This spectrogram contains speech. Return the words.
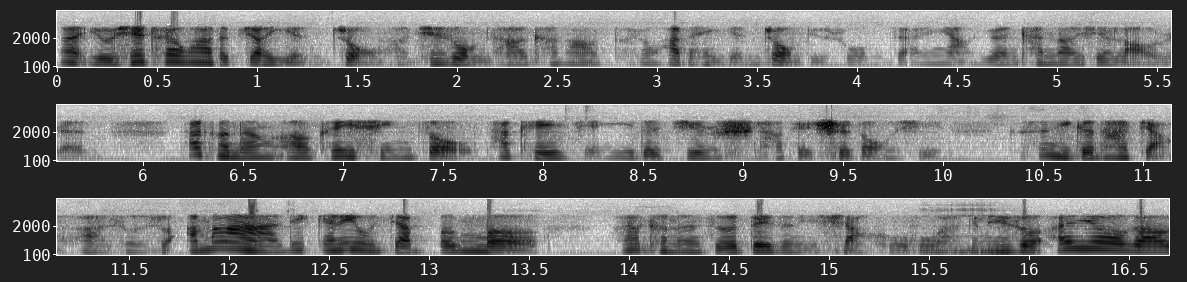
那有些退化的比较严重哈。其实我们常常看到退化的很严重，比如说我们在安养院看到一些老人，他可能呃可以行走，他可以简易的进食，他可以吃东西，可是你跟他讲话的时候说，阿妈，你今天有加崩吗？他可能只会对着你笑呼呼啊，跟你说：“哎呦，老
